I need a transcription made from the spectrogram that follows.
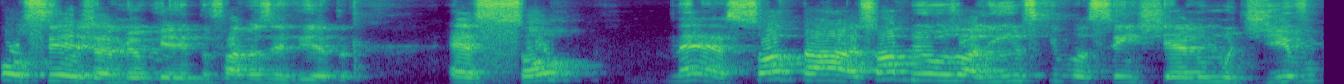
Ou seja, meu querido Fábio Azevedo, é só, né, só, é só abrir os olhinhos que você enxerga o motivo,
